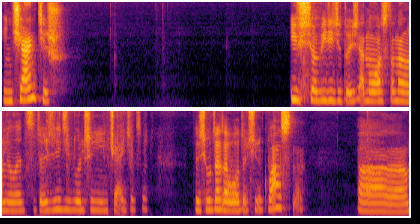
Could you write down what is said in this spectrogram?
Инчантишь. И все, видите, то есть оно останавливается, то есть, видите, больше не инчантится. То есть вот это вот очень классно. А...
